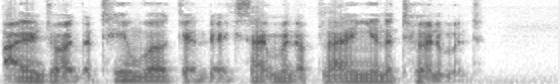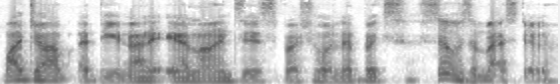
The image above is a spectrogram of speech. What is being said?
I enjoy the teamwork and the excitement of playing in the tournament. My job at the United Airlines is Special Olympics Service Ambassador.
